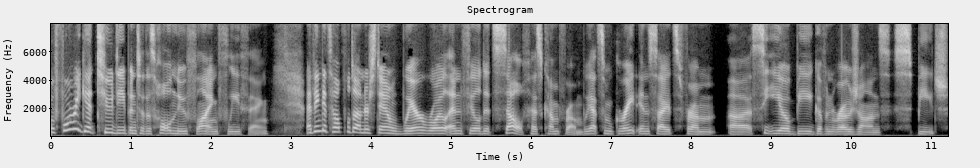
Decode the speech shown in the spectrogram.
Before we get too deep into this whole new flying flea thing, I think it's helpful to understand where Royal Enfield itself has come from. We got some great insights from uh, CEO B. Govindarajan's speech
